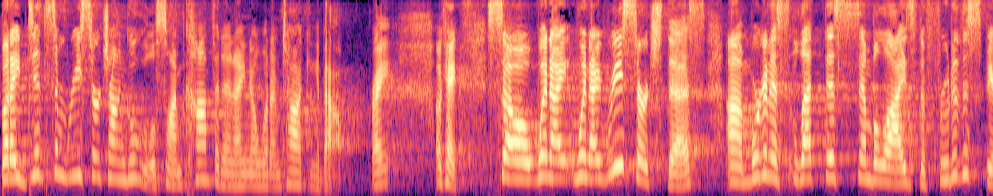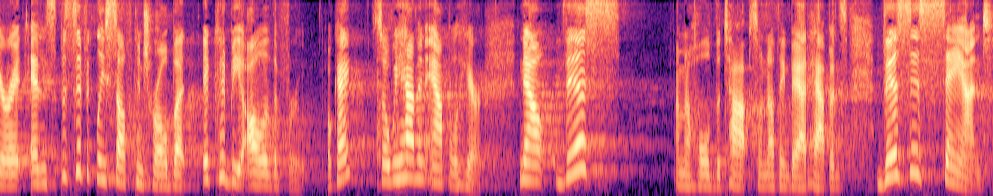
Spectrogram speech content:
But I did some research on Google, so I'm confident I know what I'm talking about, right? Okay, so when I when I researched this, um, we're going to let this symbolize the fruit of the spirit and specifically self-control, but it could be all of the fruit. Okay, so we have an apple here. Now this, I'm going to hold the top so nothing bad happens. This is sand.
